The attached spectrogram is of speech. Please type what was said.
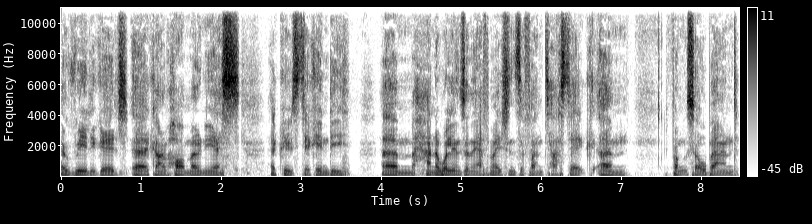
a really good uh, kind of harmonious acoustic indie. Um, Hannah Williams and the Affirmations are fantastic. Um, funk soul band.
